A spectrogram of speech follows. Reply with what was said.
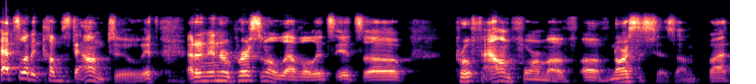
that's what it comes down to. It's at an interpersonal level it's it's a profound form of of narcissism but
